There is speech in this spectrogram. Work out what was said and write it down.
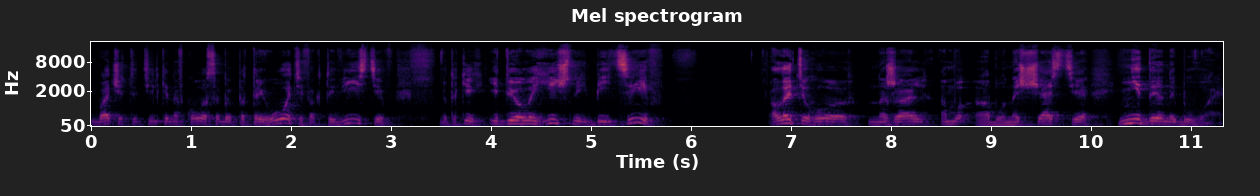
бачити, тільки навколо себе патріотів, активістів, таких ідеологічних бійців. Але цього, на жаль, або- або на щастя, ніде не буває.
